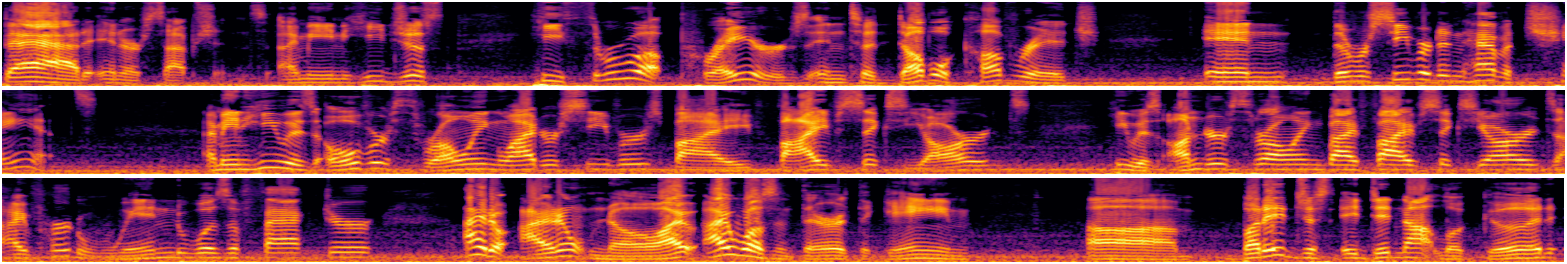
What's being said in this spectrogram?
bad interceptions. I mean, he just he threw up prayers into double coverage, and the receiver didn't have a chance. I mean, he was overthrowing wide receivers by five, six yards. He was underthrowing by five, six yards. I've heard wind was a factor. I don't, I don't know. I, I wasn't there at the game, um, but it just it did not look good.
